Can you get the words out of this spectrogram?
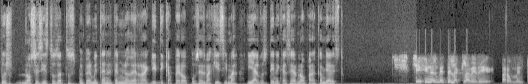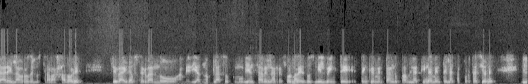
pues no sé si estos datos me permitan el término de raquítica, pero pues es bajísima y algo se tiene que hacer, ¿no? Para cambiar esto. Sí, finalmente la clave de para aumentar el ahorro de los trabajadores se va a ir observando a mediano plazo. Como bien saben, la reforma de 2020 está incrementando paulatinamente las aportaciones y en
